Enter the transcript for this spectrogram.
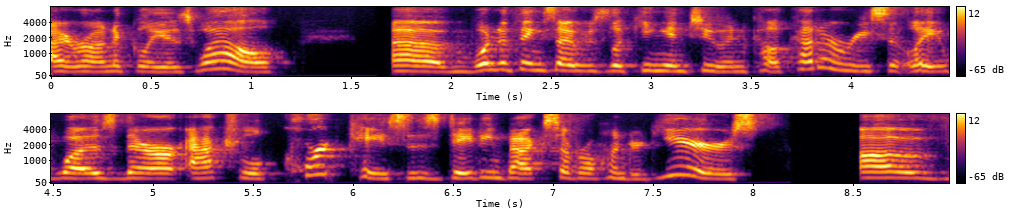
ironically, as well. Um, one of the things I was looking into in Calcutta recently was there are actual court cases dating back several hundred years of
